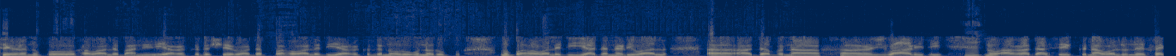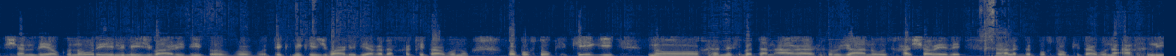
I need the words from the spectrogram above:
سیرنو په حواله باندې دی هغه کده شعر او ادب په حواله دی هغه کده نور هنرو نو په حواله دی یا د نړیوال ادب نه ژباړي دي نو هغه داسې کناولونه فکشن دی او نور علمي ژباړي دي په ټکنیکی ژباړي دي هغه د خ کتابونو په پښتو کې کیږي نو نسبتا هغه رجحان اوس خښوي دي خلک د پښتو کتابونه اخلي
